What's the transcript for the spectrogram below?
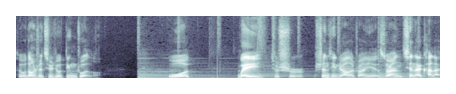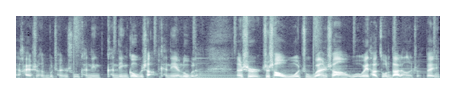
所以我当时其实就盯准了我。为就是申请这样的专业，虽然现在看来还是很不成熟，肯定肯定够不上，肯定也录不了，但是至少我主观上我为他做了大量的准备。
